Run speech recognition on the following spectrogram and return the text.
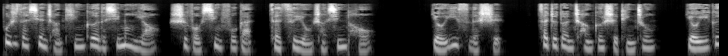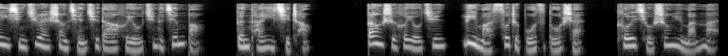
不知在现场听歌的奚梦瑶是否幸福感再次涌上心头？有意思的是。在这段唱歌视频中，有一个异性居然上前去搭何猷君的肩膀，跟他一起唱。当时何猷君立马缩着脖子躲闪，可谓求生欲满满。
